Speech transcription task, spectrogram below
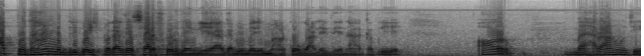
अब प्रधानमंत्री को इस प्रकार से सर फोड़ देंगे या कभी मेरी माँ को गाली देना, कभी ये। और मैं हैरान हूँ जी,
